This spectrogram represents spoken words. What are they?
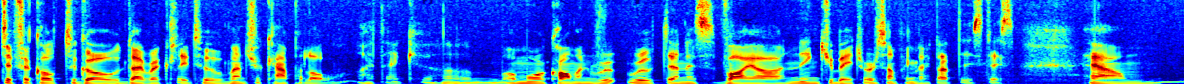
difficult to go directly to venture capital. I think um, a more common route than is via an incubator or something like that these days. Um,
